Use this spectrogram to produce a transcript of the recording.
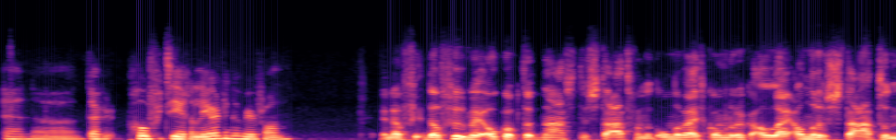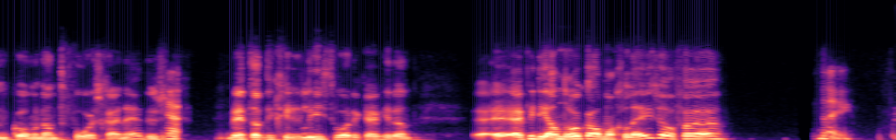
En daar profiteren leerlingen weer van. En dan, dan viel mij ook op dat naast de staat van het onderwijs komen er ook allerlei andere staten komen dan tevoorschijn. Hè? Dus Ja. Met dat die gereleased worden, krijg je dan. eh, heb je die andere ook allemaal gelezen? Of, eh? Nee.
